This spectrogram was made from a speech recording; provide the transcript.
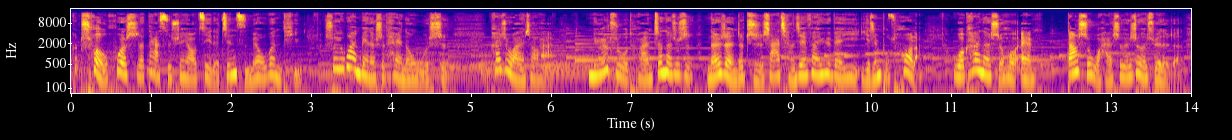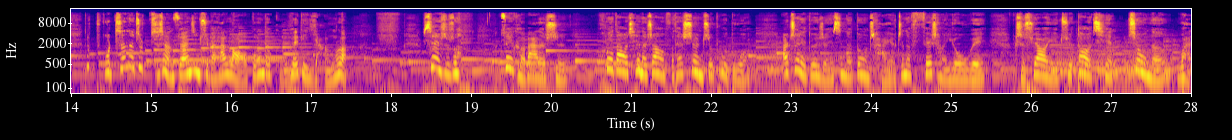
可蠢货似的大肆炫耀自己的精子没有问题，说一万遍的事他也能无视，开着玩笑哈。女主团真的就是能忍着只杀强奸犯预备役已经不错了。我看的时候，哎，当时我还是个热血的人，我真的就只想钻进去把她老公的骨灰给扬了。现实中，最可怕的是会道歉的丈夫他甚至不多，而这里对人性的洞察呀，真的非常幽微，只需要一句道歉就能挽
